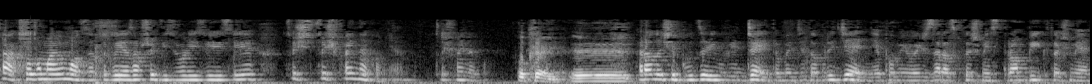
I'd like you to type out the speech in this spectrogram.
Tak, słowa mają moc, dlatego ja zawsze wizualizuję sobie coś, coś fajnego, nie? Coś fajnego. Okej, y, Rano się budzę i mówię, Jay, to będzie dobry dzień, nie? Pomimo, że zaraz ktoś mnie strąbi, ktoś mnie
